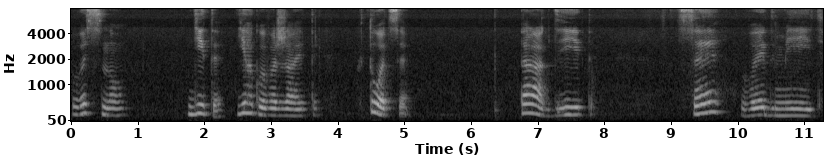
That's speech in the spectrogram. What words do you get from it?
весну. Діти, як ви вважаєте, хто це? Так, діти, це ведмідь.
